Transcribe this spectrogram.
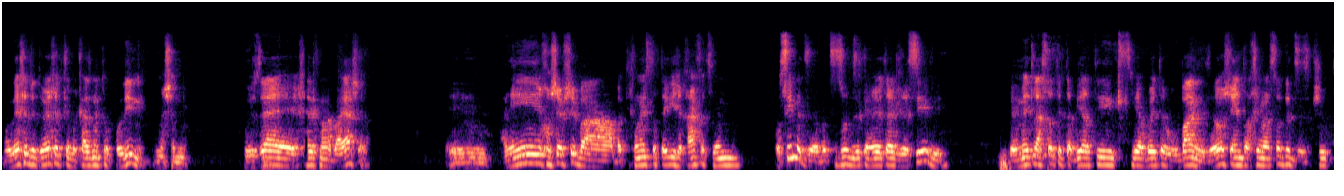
הולכת ודורכת כמרכז מטרופוליני עם השנים, וזה חלק מהבעיה שלה. אה, אני חושב שבתכנון האסטרטגי של חיפה צריכים, עושים את זה, אבל צריך לעשות את זה כנראה יותר אגרסיבי. באמת לעשות את ה-BRT ככלי הרבה יותר אורבני, זה לא שאין דרכים לעשות את זה, זה פשוט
